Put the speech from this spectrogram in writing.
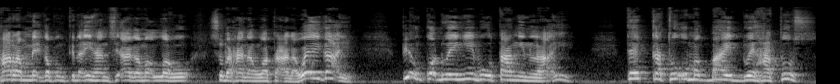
Haram me kapong kinaihan si agama Allah subhanahu wa ta'ala. Way gai. Piung ko duwe ngibu utangin lai. Tek katu magbayad duwe hatus.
